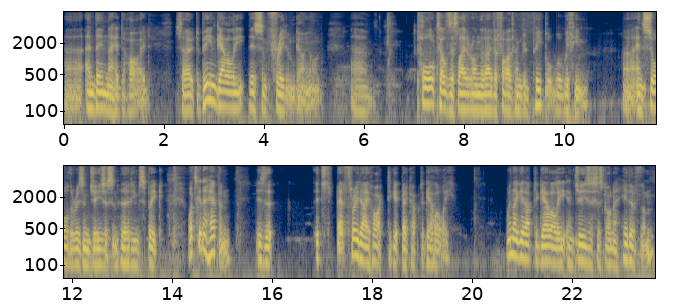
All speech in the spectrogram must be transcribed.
uh, and then they had to hide. So to be in Galilee, there's some freedom going on. Um, Paul tells us later on that over 500 people were with him uh, and saw the risen Jesus and heard him speak. What's going to happen is that it's about a three day hike to get back up to Galilee. When they get up to Galilee and Jesus has gone ahead of them,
